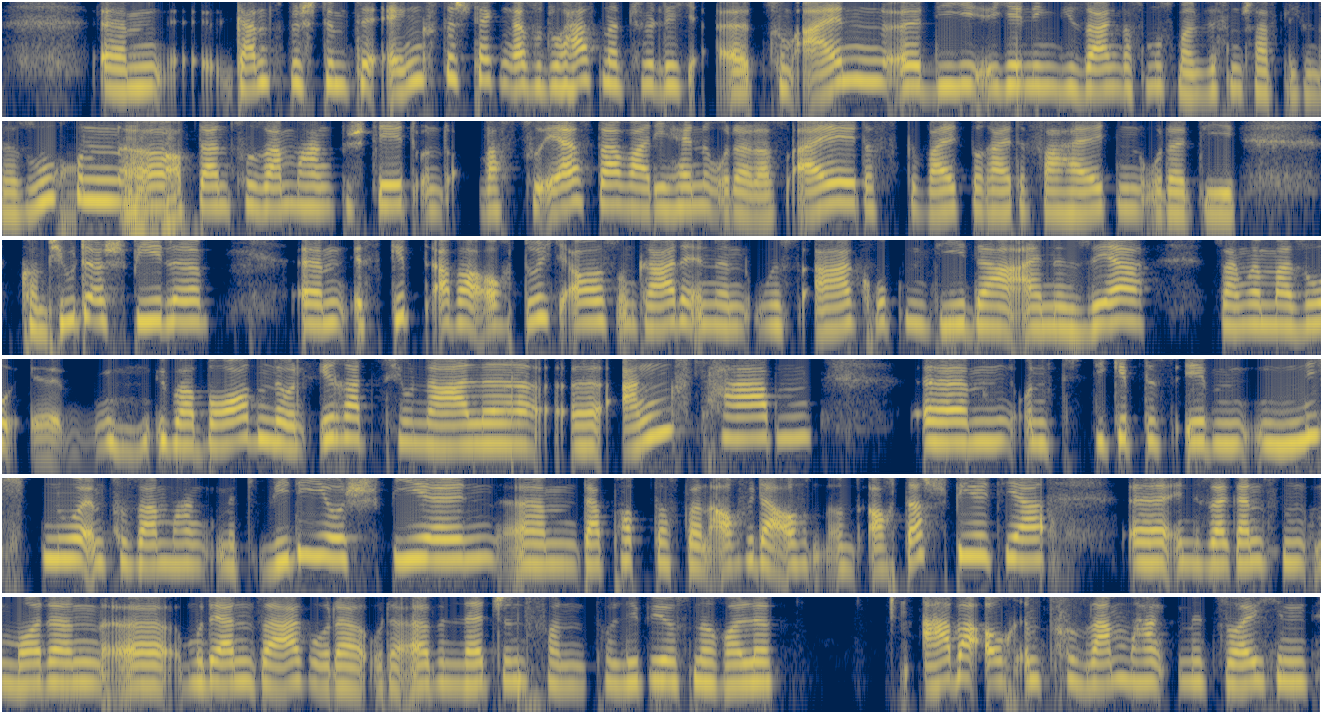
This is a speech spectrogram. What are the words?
ähm, ganz bestimmte Ängste stecken. Also du hast natürlich äh, zum einen äh, diejenigen, die sagen, das muss man wissenschaftlich untersuchen, äh, mhm. ob da ein Zusammenhang besteht und was zuerst da war, die Henne oder das Ei, das gewaltbereite Verhalten oder die Computerspiele. Ähm, es gibt aber auch durchaus und gerade in den USA Gruppen, die da eine sehr, sagen wir mal so, äh, überbordende und irrationale äh, Angst haben. Ähm, und die gibt es eben nicht nur im Zusammenhang mit Videospielen. Ähm, da poppt das dann auch wieder auf. Und auch das spielt ja äh, in dieser ganzen modern, äh, modernen Sage oder, oder Urban Legend von Polybius eine Rolle. Aber auch im Zusammenhang mit solchen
